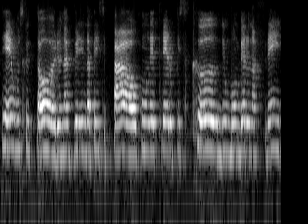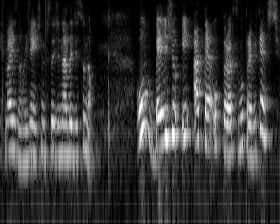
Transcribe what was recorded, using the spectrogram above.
ter um escritório na avenida principal, com um letreiro piscando e um bombeiro na frente, mas não, gente, não precisa de nada disso não. Um beijo e até o próximo Prevcast.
